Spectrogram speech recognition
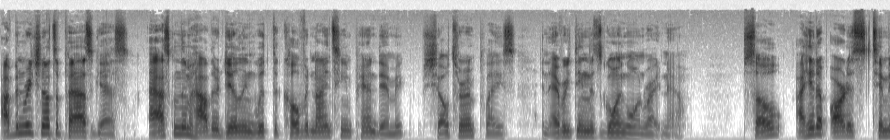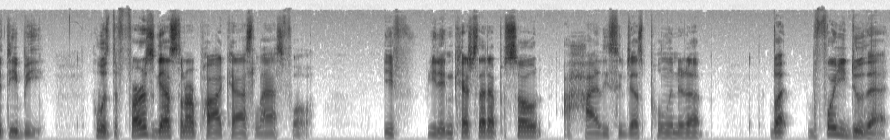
I've been reaching out to past guests, asking them how they're dealing with the COVID 19 pandemic, shelter in place, and everything that's going on right now. So I hit up artist Timothy B., who was the first guest on our podcast last fall. If you didn't catch that episode, I highly suggest pulling it up. But before you do that,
